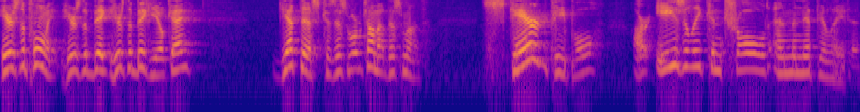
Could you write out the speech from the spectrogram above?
Here's the point. Here's the big, here's the biggie, okay? Get this, because this is what we're talking about this month. Scared people are easily controlled and manipulated.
